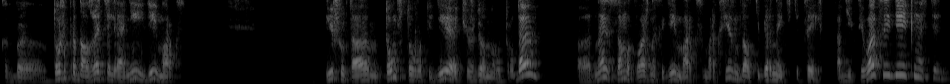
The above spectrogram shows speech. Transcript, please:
как бы тоже продолжатели, они идеи Маркса пишут о том, что вот идея отчужденного труда – одна из самых важных идей Маркса. Марксизм дал кибернетике цель объективации деятельности.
